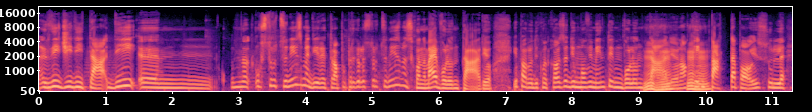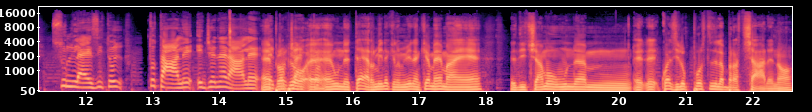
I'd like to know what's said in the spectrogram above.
rigidità, di ehm, ostruzionismo e dire troppo, perché l'ostruzionismo secondo me è volontario. Io parlo di qualcosa di un movimento involontario, Mhm, no? che mhm. impatta poi sul- sull'esito totale e generale È del proprio progetto. è, è un termine che non mi viene anche a me, ma è eh, diciamo un um, è- è quasi l'opposto dell'abbracciare, no?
